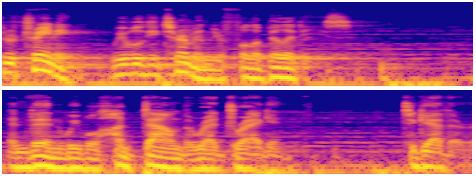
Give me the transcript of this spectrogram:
Through training, we will determine your full abilities. And then we will hunt down the Red Dragon. Together.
